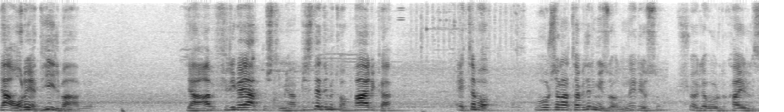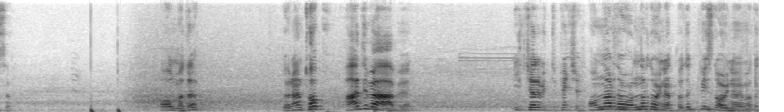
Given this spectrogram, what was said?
Ya oraya değil be abi. Ya abi Friga'ya atmıştım ya. Bizde değil mi top? Harika. Etebo. Uğurcan atabilir miyiz oğlum? Ne diyorsun? Şöyle vurduk. Hayırlısı. Olmadı. Dönen top. Hadi be abi. İlk yarı bitti. Peki. Onlar da onları da oynatmadık. Biz de oynayamadık.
